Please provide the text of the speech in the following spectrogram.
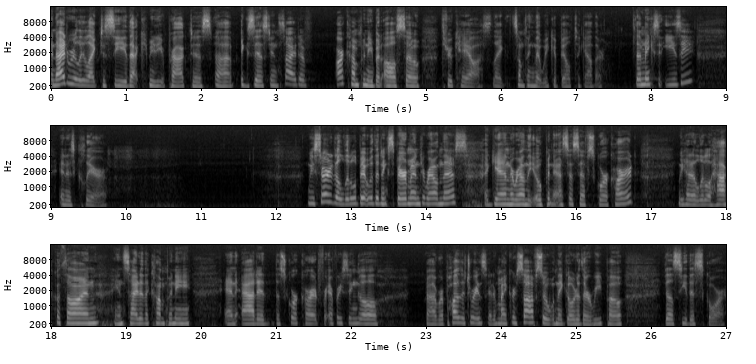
And I'd really like to see that community of practice uh, exist inside of our company, but also through CHAOSS, like something that we could build together. That makes it easy and is clear. We started a little bit with an experiment around this, again, around the Open SSF scorecard. We had a little hackathon inside of the company and added the scorecard for every single uh, repository inside of Microsoft, so when they go to their repo, they'll see the score.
